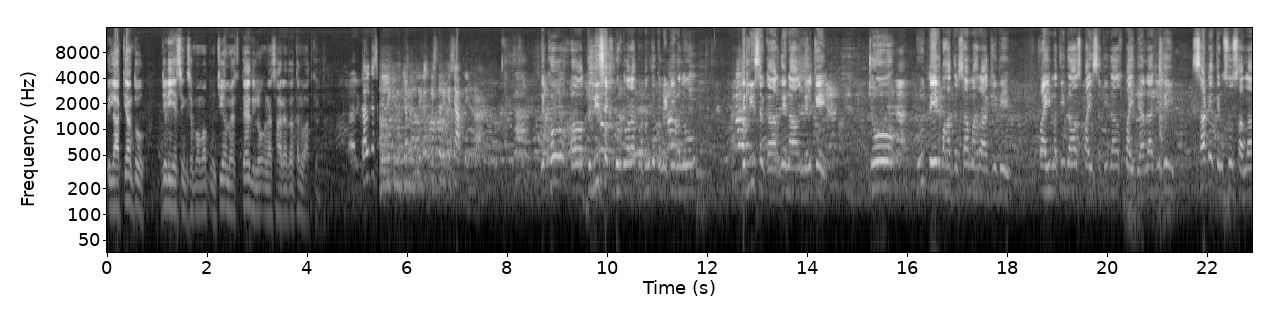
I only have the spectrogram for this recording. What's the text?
ਇਲਾਕਿਆਂ ਤੋਂ ਜਿਹੜੀ ਇਹ ਸਿੰਘ ਸਭਾਵਾਂ ਪਹੁੰਚੀਆਂ ਮੈਂ ਤਹਿ ਦਿਲੋਂ ਉਹਨਾਂ ਸਾਰਿਆਂ ਦਾ ਧੰਨਵਾਦ ਕਰਦਾ कल का दिल्ली के मुख्यमंत्री का किस तरीके से आप देख रहे हैं ਦੇਖੋ ਅ, ਦਿੱਲੀ ਸਿੱਖ ਗੁਰਦੁਆਰਾ ਪ੍ਰਬੰਧਕ ਕਮੇਟੀ ਵੱਲੋਂ ਦਿੱਲੀ ਸਰਕਾਰ ਦੇ ਨਾਲ ਮਿਲ ਕੇ ਜੋ ਗੁਰੂ ਤੇਗ ਬਹਾਦਰ ਸਾਹਿਬ ਮਹਾਰਾਜ ਜੀ ਦੀ ਭਾਈ ਮਤੀ ਦਾਸ, ਭਾਈ ਸਤੀ ਦਾਸ, ਭਾਈ ਦਿਆਲਾ ਜੀ ਦੀ 350 ਸਾਲਾ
